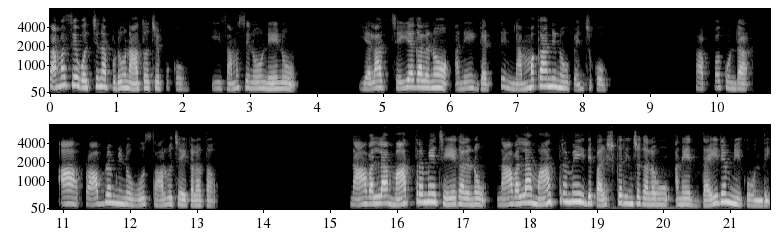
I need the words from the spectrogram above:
సమస్య వచ్చినప్పుడు నాతో చెప్పుకో. ఈ సమస్యను నేను ఎలా చేయగలనో అనే గట్టి నమ్మకాన్ని నువ్వు పెంచుకో. తప్పకుండా ఆ ప్రాబ్లంని నువ్వు సాల్వ్ చేయగలుగుతావు. నా వల్ల మాత్రమే చేయగలను నా వల్ల మాత్రమే ఇది పరిష్కరించగలవు అనే ధైర్యం నీకు ఉంది.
